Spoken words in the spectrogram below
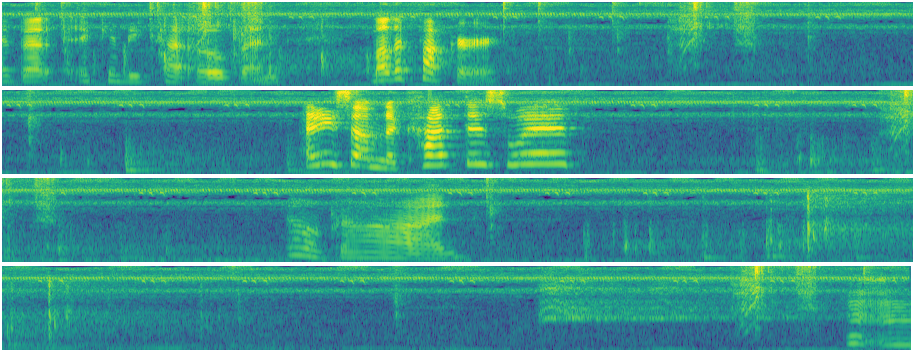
I bet it can be cut open. Motherfucker. I need something to cut this with. Oh god. Mm-mm,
